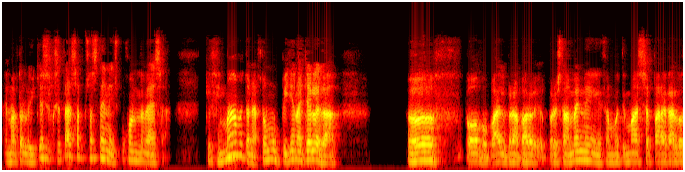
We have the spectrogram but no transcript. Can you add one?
αιματολογικές εξετάσεις από τους ασθενείς που έχουμε μέσα. Και θυμάμαι τον εαυτό μου πήγαινα και έλεγα. Πω, πάλι πρέπει να πάρω. Προϊσταμένη, θα μου ετοιμάσεις, παρακαλώ,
